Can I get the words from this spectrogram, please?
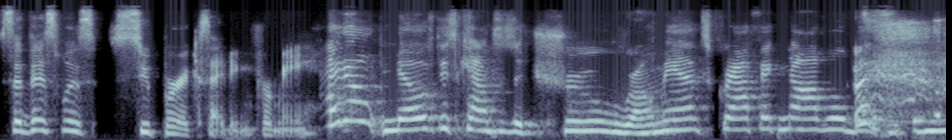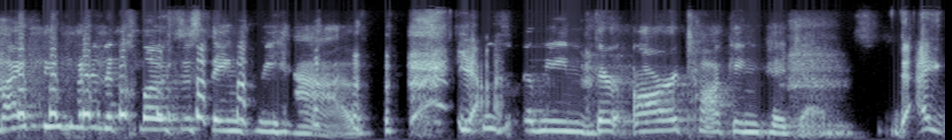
So this was super exciting for me. I don't know if this counts as a true romance graphic novel, but it might be one of the closest things we have. Yeah. Because, I mean, there are talking pigeons. I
